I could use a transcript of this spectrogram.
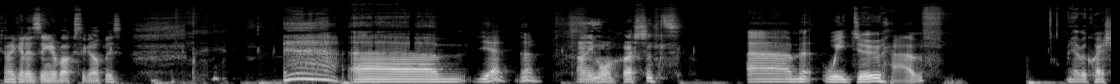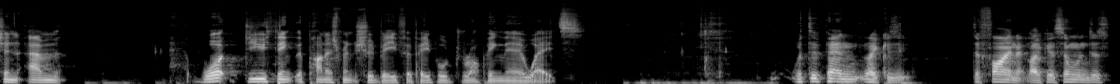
Can I get a zinger box to go, please? um, yeah, no. Any more questions? Um, we do have we have a question. Um, what do you think the punishment should be for people dropping their weights? Would depend, like, cause you define it. Like, if someone just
